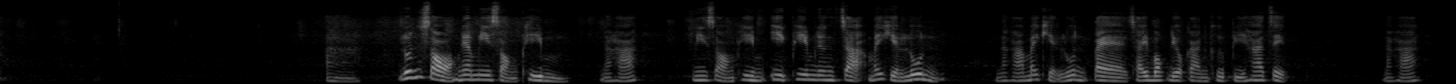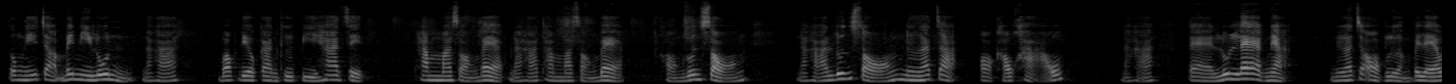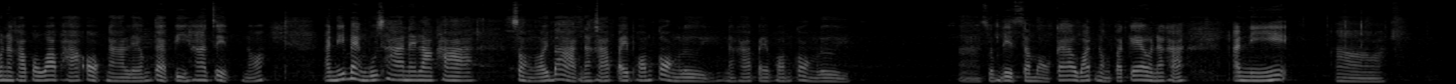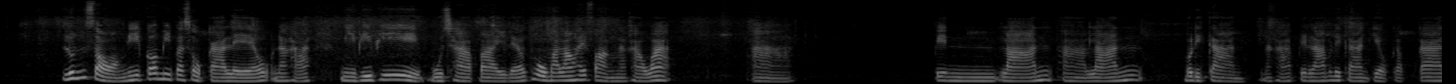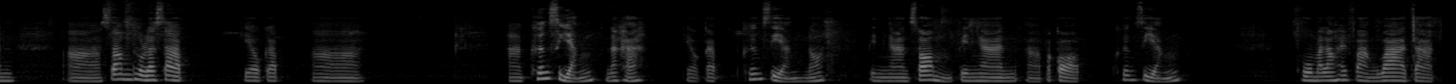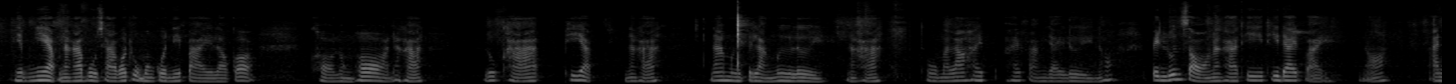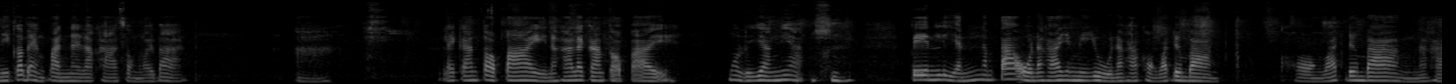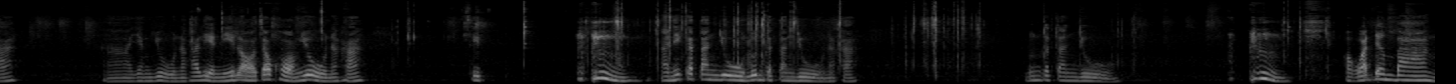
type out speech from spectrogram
รุ่นสองเนี่ยมีสองพิมพ์นะคะ มีสองพิมพ์ อีกพิมพ์หนึ่งจะไม่เขียนรุ่นนะคะ ไม่เขียนรุ่นแต่ใช้บล็อกเดียวกันคือปีห้าเจ็ดนะคะ ตรงนี้จะไม่มีรุ่นนะคะ บล็อกเดียวกันคือปีห้าเจ็ด ทำมาสองแบบนะคะทำมาสองแบบของรุ่นสองนะคะรุ่นสองเนื้อจะออกขาวๆนะคะ แต่รุ่นแรกเนี่ยเนื้อจะออกเหลืองไปแล้วนะคะ เพราะว่าพระออกนานแล้วตั้งแต่ปีห้าเจ็ดเนาะอันนี้แบ่งบูชาในราคา 200 บาทนะคะ ไปพร้อมกล่องเลยนะคะ ไปพร้อมกล่องเลยสมเด็จสมอเก้าวัดหนองตะแก้วนะคะ อันนี้ รุ่นสองนี่ก็มีประสบการณ์แล้วนะคะ มีพี่ๆบูชาไปแล้วโทรมาเล่าให้ฟังนะคะว่าอ่า เป็นร้านอ่าร้านบริการนะคะ เป็นร้านบริการเกี่ยวกับการอ่าซ่อมโทรศัพท์ เกี่ยวกับอ่าเครื่องเสียงนะคะ เกี่ยวกับเครื่องเสียงเนาะเป็นงานซ่อมเป็นงานประกอบเครื่องเสียง โทรมาเล่าให้ฟังว่าจากเงียบๆนะคะ บูชาวัตถุมงคลนี้ไป แล้วก็ขอหลวงพ่อนะคะ ลูกค้าเพียบนะคะ หน้ามือเป็นหลังมือเลยนะคะ โทรมาเล่าให้ให้ฟังใหญ่เลยเนาะเป็นรุ่นสองนะคะที่ที่ได้ไปเนาะอันนี้ก็แบ่งปันในราคา 200 บาทอ่ารายการต่อไปนะคะ รายการต่อไป หมดหรือยังเนี่ย เป็นเหรียญน้ำเต้านะคะ ยังมีอยู่นะคะ ของวัดเดิมบาง ของวัดเดิมบางนะคะอ่ายังอยู่นะคะเหรียญนี้รอเจ้าของอยู่นะคะสิทธิ์อันนี้กระตันยูรุ่นกระตันยูนะคะ รุ่นกระตันยูออกวัดเดิมบาง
